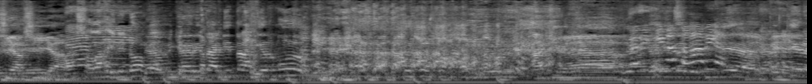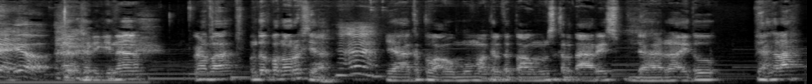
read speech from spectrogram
Siap-siap. Masalah ini dong. Dan dari tadi terakhir mulu. Akhirnya Dari Kina Salaria. Iya, dari yuk. Dari Kina apa untuk pengurus ya Mm-mm. ya ketua umum wakil ketua umum sekretaris bendahara itu biasalah.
